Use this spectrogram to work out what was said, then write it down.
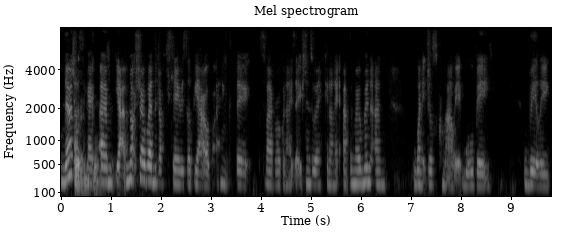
No, that's Sorry, okay. Um, yeah, I'm not sure when the docu series will be out, but I think the Survivor organisation is working on it at the moment, and when it does come out, it will be really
